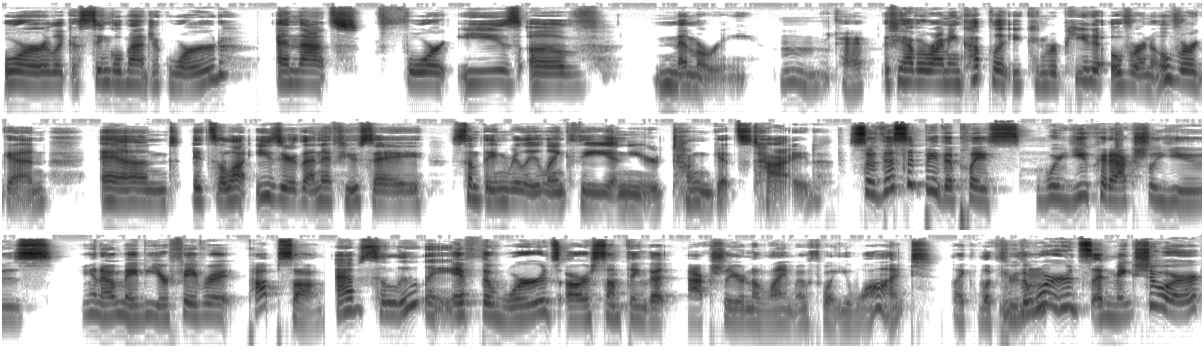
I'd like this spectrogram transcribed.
or like a single magic word. And that's for ease of memory. Mm, okay. If you have a rhyming couplet, you can repeat it over and over again. And it's a lot easier than if you say something really lengthy and your tongue gets tied. So this would be the place where you could actually use, you know, maybe your favorite pop song. Absolutely. If the words are something that actually are in alignment with what you want, like look through Mhm. the words and make sure.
